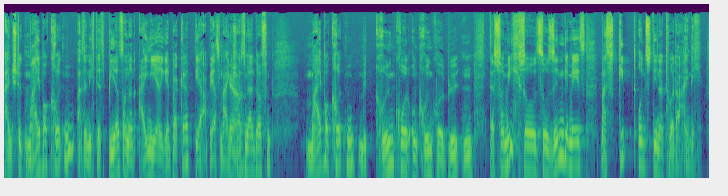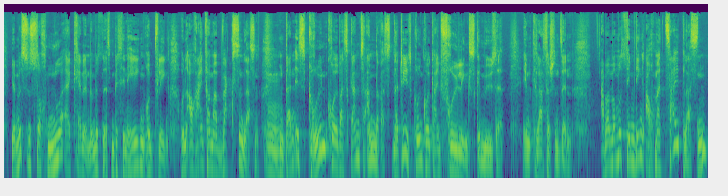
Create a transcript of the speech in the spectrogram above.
ein Stück Maibockrücken, also nicht das Bier, sondern einjährige Böcke, die ab 1. Mai Ja. geschossen werden dürfen. Maibockrücken mit Grünkohl und Grünkohlblüten. Das ist für mich so, so sinngemäß, was gibt uns die Natur da eigentlich? Wir müssen es doch nur erkennen. Wir müssen es ein bisschen hegen und pflegen und auch einfach mal wachsen lassen. Und dann ist Grünkohl was ganz anderes. Natürlich ist Grünkohl kein Frühlingsgemüse im klassischen Sinn. Aber man muss dem Ding auch mal Zeit lassen.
